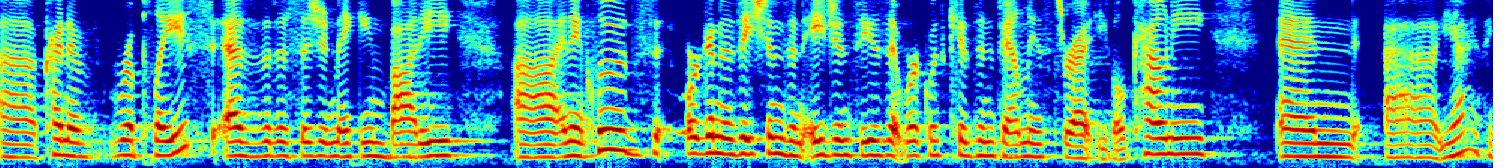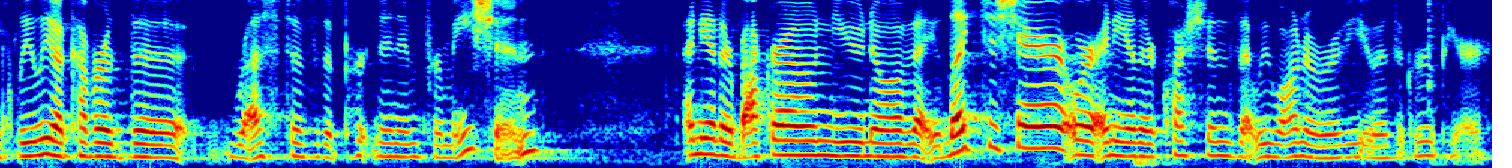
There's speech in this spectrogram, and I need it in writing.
uh, kind of replace as the decision-making body uh, and includes organizations and agencies that work with kids and families throughout Eagle County. And uh, yeah, I think Lelia covered the rest of the pertinent information. Any other background you know of that you'd like to share, or any other questions that we want to review as a group here?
